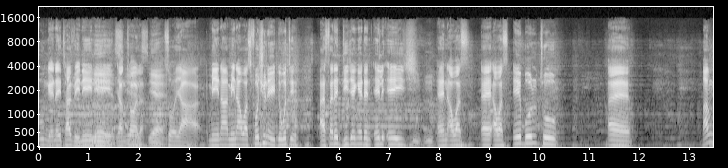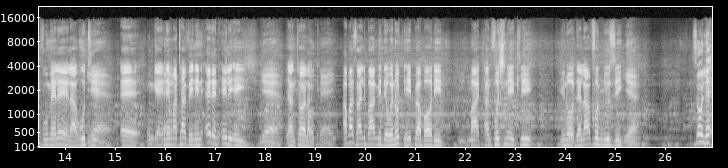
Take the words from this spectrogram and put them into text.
ungena ethavenini Yes, yangithola. yes, yeah. So yeah, mina mina I mean I was fortunate ukuthi I started DJing at an early age Mhm. and I was uh, I was able to uh, bangivumelela ukuthi eh ngene emathavenini at an early age Yeah. yangithola Okay. abazali bami they were not happy about it Mhm. but unfortunately you know the love for music Yeah. So let,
